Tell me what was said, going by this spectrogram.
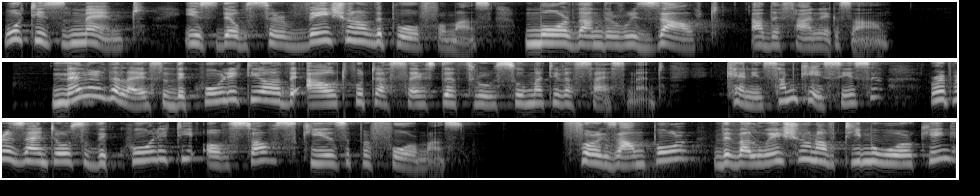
what is meant is the observation of the performance more than the result of the final exam. Nevertheless, the quality of the output assessed through summative assessment can, in some cases, represent also the quality of soft skills performance. For example, the evaluation of team working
